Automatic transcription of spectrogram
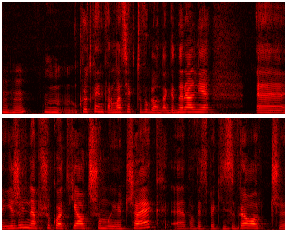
mhm. m, krótka informacja, jak to wygląda. Generalnie jeżeli na przykład ja otrzymuję czek, e, powiedzmy jakiś zwrot, czy,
